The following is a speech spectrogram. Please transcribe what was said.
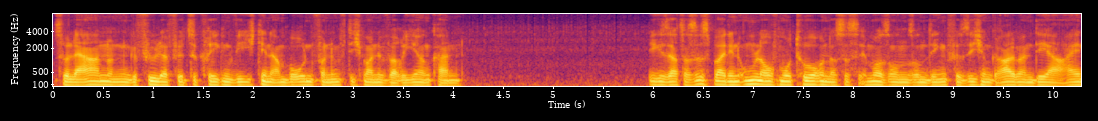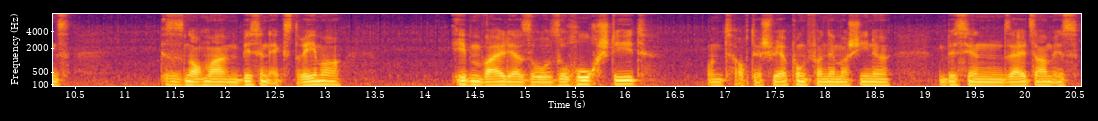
zu lernen und ein Gefühl dafür zu kriegen, wie ich den am Boden vernünftig manövrieren kann. Wie gesagt, das ist bei den Umlaufmotoren, das ist immer so ein, so ein Ding für sich und gerade beim DA1 ist es nochmal ein bisschen extremer, eben weil der so, so hoch steht und auch der Schwerpunkt von der Maschine ein bisschen seltsam ist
